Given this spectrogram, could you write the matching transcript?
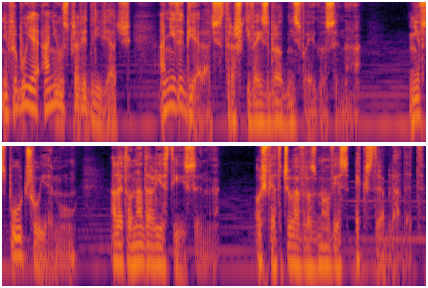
Nie próbuje ani usprawiedliwiać, ani wybierać straszliwej zbrodni swojego syna. Nie współczuje mu, ale to nadal jest jej syn, oświadczyła w rozmowie z Extrabladet.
